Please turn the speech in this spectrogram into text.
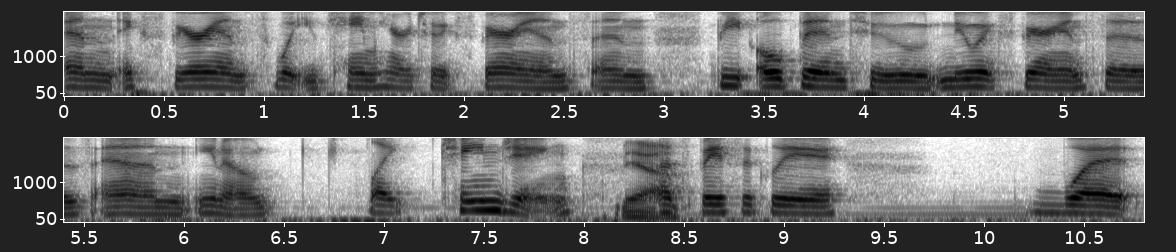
and experience what you came here to experience, and be open to new experiences and you know, like changing. Yeah. that's basically what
